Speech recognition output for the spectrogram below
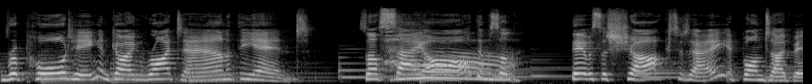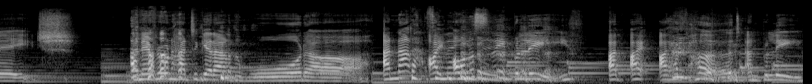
reporting and going right down at the end. So I'll say, oh, there was a there was a shark today at Bondi Beach. And everyone had to get out of the water. And that I amazing. honestly believe, I, I, I have heard and believe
